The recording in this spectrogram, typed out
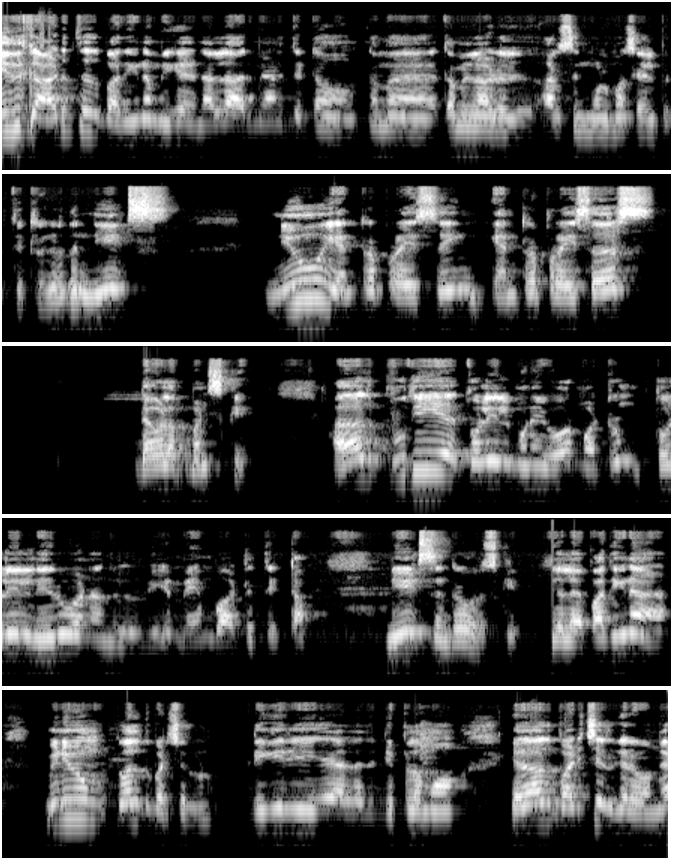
இதுக்கு அடுத்தது பார்த்தீங்கன்னா மிக நல்ல அருமையான திட்டம் நம்ம தமிழ்நாடு அரசின் மூலமாக செயல்படுத்திட்டு இருக்கிறது NEEDS new enterprising enterprisers development scheme அதாவது புதிய தொழில் முனைவோர் மற்றும் தொழில் நிறுவனங்களுடைய மேம்பாட்டு திட்டம். நீட்ஸ் என்ற ஒரு ஸ்கீம் இதில் பார்த்தீங்கன்னா மினிமம் டுவெல்த் படிச்சிருக்கணும். டிகிரி அல்லது டிப்ளமோ ஏதாவது படிச்சிருக்கிறவங்க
